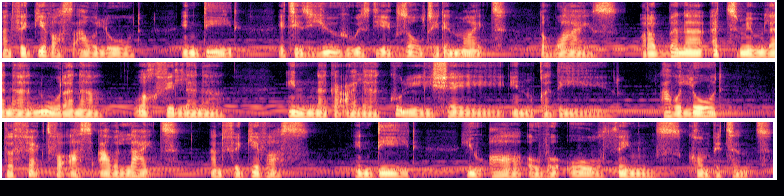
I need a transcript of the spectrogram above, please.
and forgive us, our Lord. Indeed, it is you who is the exalted in might, the wise. ربنا أتمم لنا نورنا واغفر لنا إنك على كل شيء قدير. Our Lord, perfect for us our light and forgive us. Indeed, you are over all things competent.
